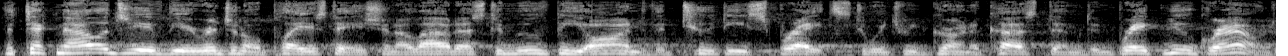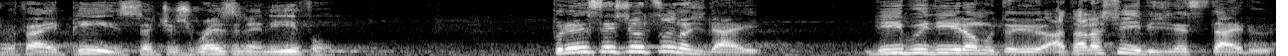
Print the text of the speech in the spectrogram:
The technology of the original PlayStation allowed us to move beyond the 2D sprites to which we'd grown accustomed and break new ground with IPs such as Resident Evil. プレイステーション2の時代 DVD ロムという新しいビジネススタイル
